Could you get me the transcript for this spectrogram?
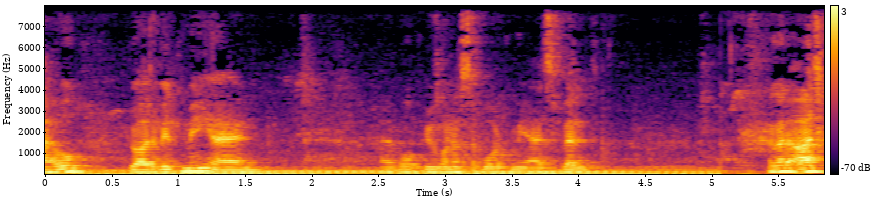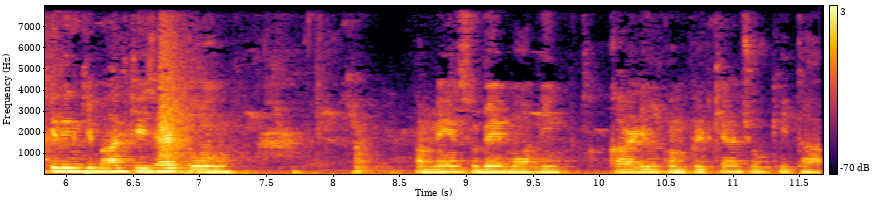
I hope you are with me and I hope you gonna support me as well अगर आज के दिन की बात की जाए तो हमने सुबह मॉर्निंग कार्डियो कंप्लीट किया, जो कि था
